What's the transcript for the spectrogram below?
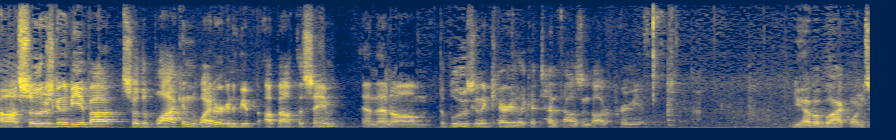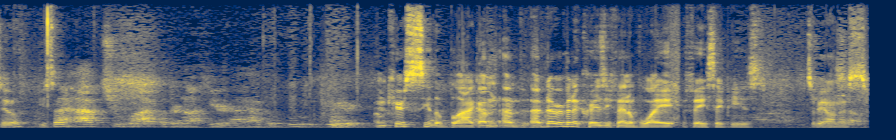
Uh, so there's going to be about so the black and white are going to be about the same, and then um, the blue is going to carry like a ten thousand dollar premium. You have a black one too, you said I have two black, but they're not here. I have the blue here. I'm curious to see the black. I'm, I've, I've never been a crazy fan of white face APs, to be honest.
